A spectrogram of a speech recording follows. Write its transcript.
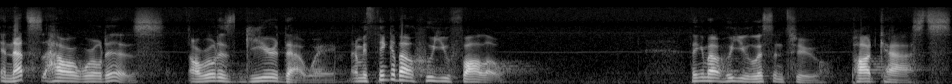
and that's how our world is. Our world is geared that way. I mean, think about who you follow. Think about who you listen to podcasts,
